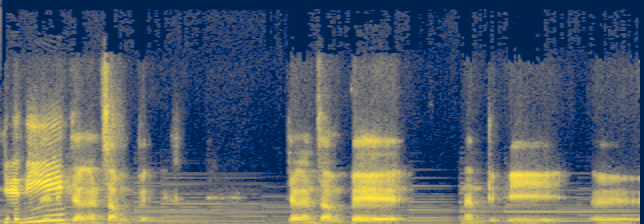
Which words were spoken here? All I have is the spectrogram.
jadi jadi jangan sampai jangan sampai nanti pi eh,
